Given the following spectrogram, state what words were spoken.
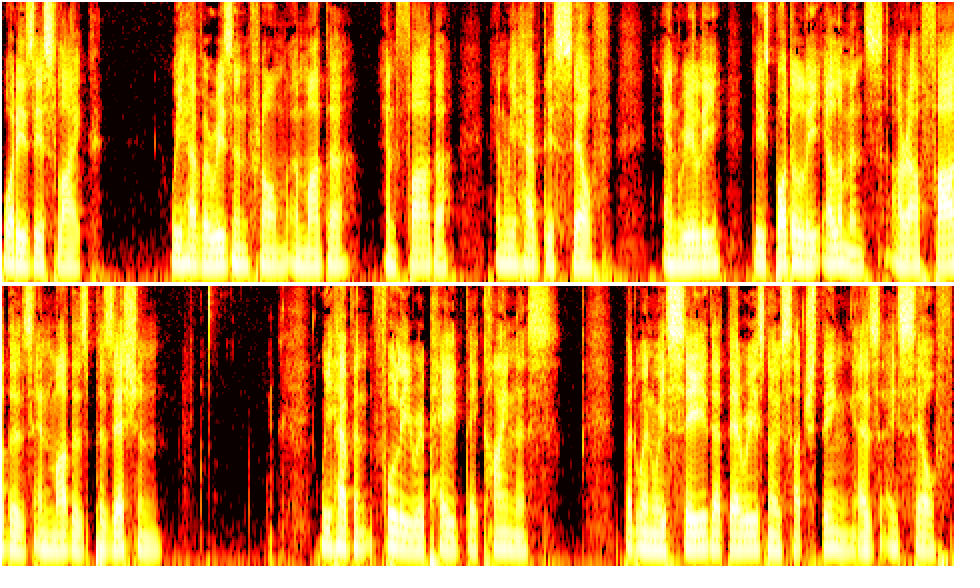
what is this like? We have arisen from a mother and father, and we have this self, and really these bodily elements are our father's and mother's possession. We haven't fully repaid their kindness. But when we see that there is no such thing as a self,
